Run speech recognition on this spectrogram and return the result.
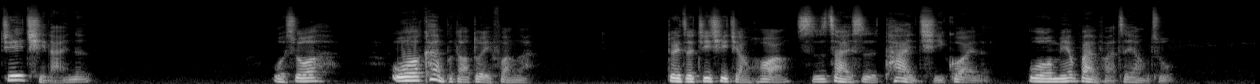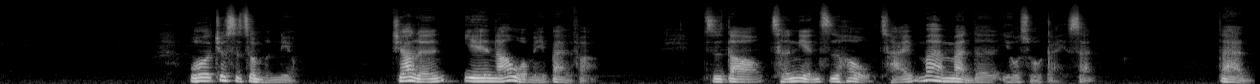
接起来呢？我说，我看不到对方啊，对着机器讲话实在是太奇怪了，我没有办法这样做。我就是这么拗，家人也拿我没办法，直到成年之后才慢慢的有所改善，但。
